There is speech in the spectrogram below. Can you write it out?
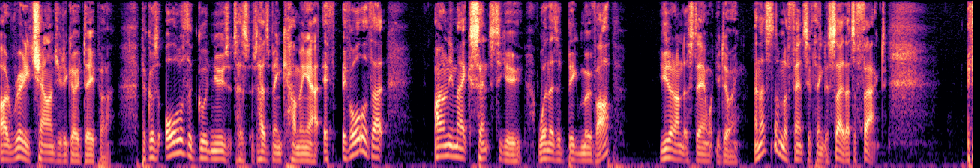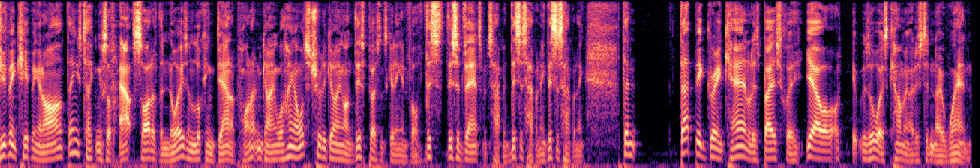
I really challenge you to go deeper because all of the good news that has, has been coming out. If if all of that only makes sense to you when there's a big move up you don't understand what you're doing. And that's not an offensive thing to say, that's a fact. If you've been keeping an eye on things, taking yourself outside of the noise and looking down upon it and going, well, hang on, what's truly going on? This person's getting involved. This this advancement's happened. This is happening. This is happening. Then that big green candle is basically, yeah, well, it was always coming. I just didn't know when.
